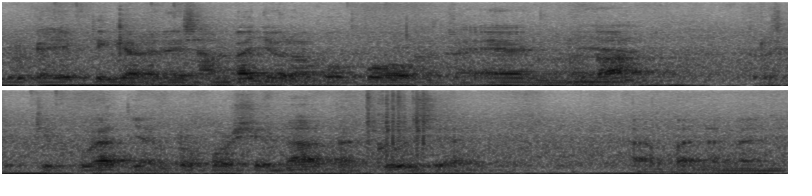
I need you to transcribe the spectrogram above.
gawe tinggalannya sampah ora popo KKN toh. terus dibuat yang proporsional bagus ya apa namanya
